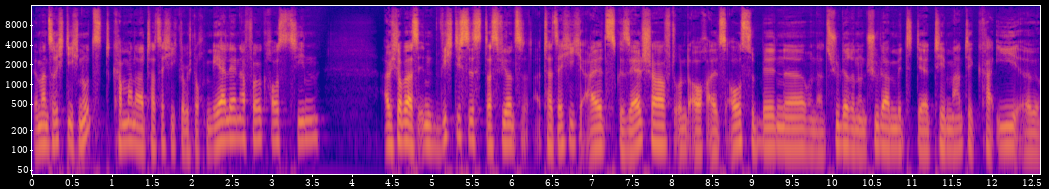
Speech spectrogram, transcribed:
wenn man es richtig nutzt, kann man da tatsächlich, glaube ich, noch mehr Lernerfolg rausziehen. Aber ich glaube, das Wichtigste ist, dass wir uns tatsächlich als Gesellschaft und auch als Auszubildende und als Schülerinnen und Schüler mit der Thematik KI äh,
